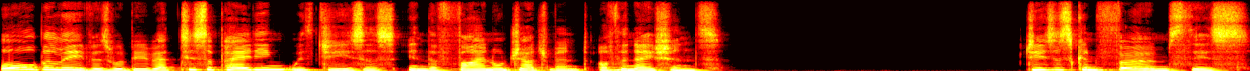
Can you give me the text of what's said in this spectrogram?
all believers would be participating with Jesus in the final judgment of the nations. Jesus confirms this,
